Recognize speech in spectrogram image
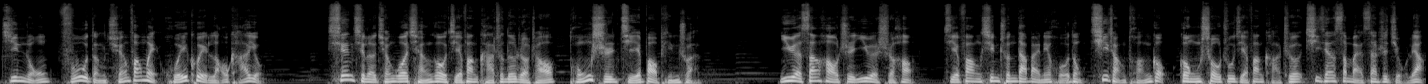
金融服务等全方位回馈老卡友，掀起了全国抢购解放卡车的热潮，同时捷报频传。一月三号至一月十号，解放新春大拜年活动七场团购共售出解放卡车七千三百三十九辆。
